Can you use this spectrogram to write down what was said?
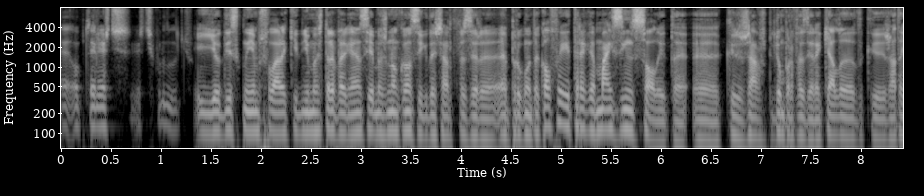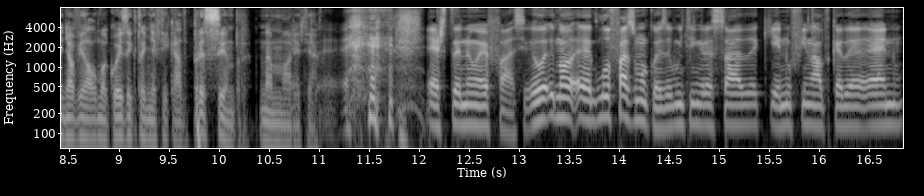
uh, obter estes, estes produtos. E eu disse que não íamos falar aqui de uma extravagância, mas não consigo deixar de fazer a, a pergunta. Qual foi a entrega mais insólita uh, que já vos pediram para fazer? Aquela de que já tenha ouvido alguma coisa e que tenha ficado para sempre na memória, Tiago? Esta não é fácil. Eu, não, a Globo faz uma coisa muito engraçada que é no final de cada ano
